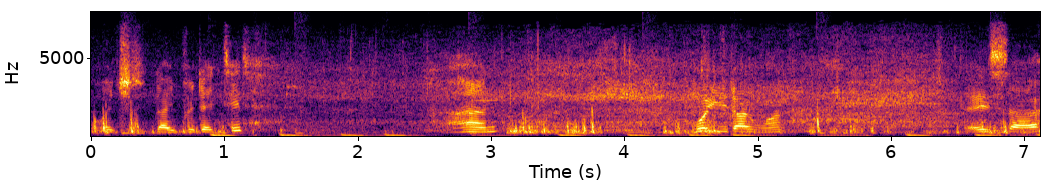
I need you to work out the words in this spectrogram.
which they predicted. And what you don't want is uh,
